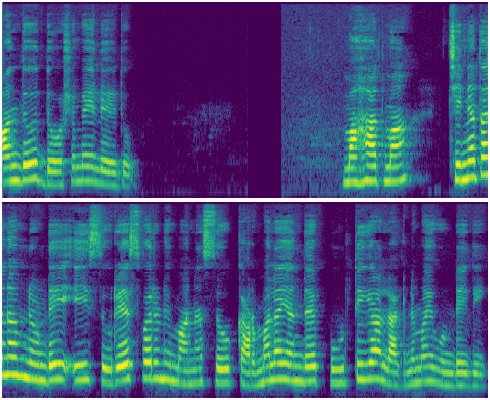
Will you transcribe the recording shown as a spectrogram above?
అందు దోషమే లేదు. మహాత్మా చిన్నతనం నుండి ఈ సురేశ్వరుని మనస్సు కర్మలయందే పూర్తిగా లగ్నమై ఉండేది.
